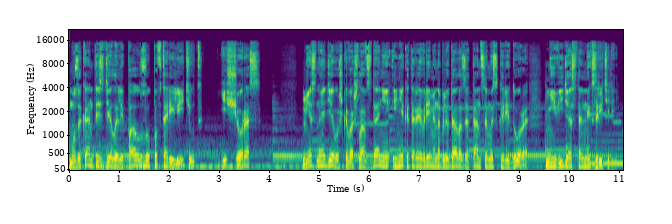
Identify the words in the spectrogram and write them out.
Музыканты сделали паузу, повторили этюд, еще раз. Местная девушка вошла в здание и некоторое время наблюдала за танцем из коридора, не видя остальных зрителей.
